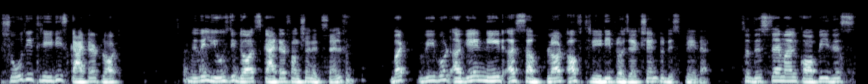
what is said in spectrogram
show the 3d scatter plot we will use the dot scatter function itself but we would again need a subplot of 3D projection to display that. So this time I'll copy this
